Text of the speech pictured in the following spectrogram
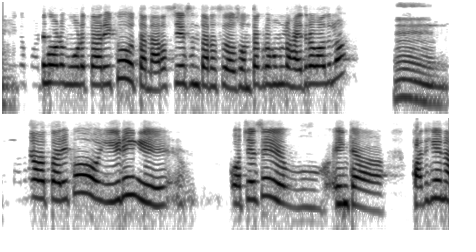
ఇంకా పదిహేడు మూడో తారీఖు తను అరెస్ట్ చేసిన తన సొంత గృహంలో హైదరాబాద్లో పదహారో తారీఖు ఈడీ వచ్చేసి ఇంకా పదిహేను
